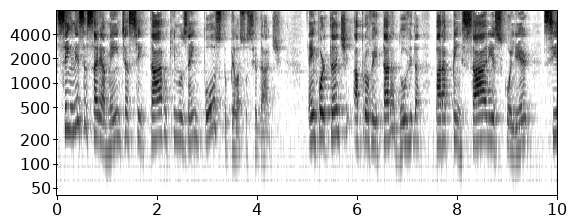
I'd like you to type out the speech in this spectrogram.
sem necessariamente aceitar o que nos é imposto pela sociedade. É importante aproveitar a dúvida para pensar e escolher se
